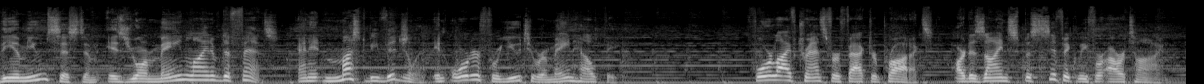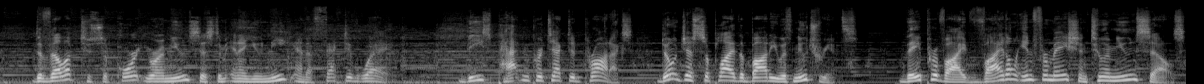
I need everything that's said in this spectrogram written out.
The immune system is your main line of defense, and it must be vigilant in order for you to remain healthy. 4Life Transfer Factor products are designed specifically for our time, developed to support your immune system in a unique and effective way. These patent protected products don't just supply the body with nutrients, they provide vital information to immune cells,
